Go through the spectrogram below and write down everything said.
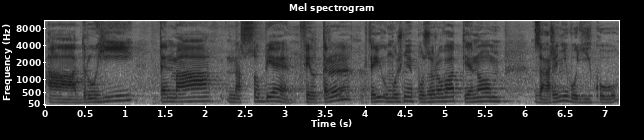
A druhý, ten má na sobě filtr, který umožňuje pozorovat jenom záření vodíku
